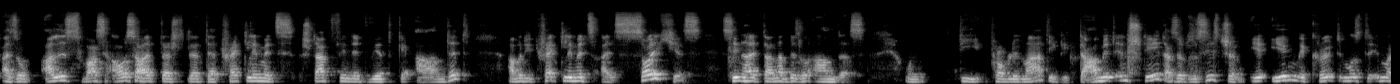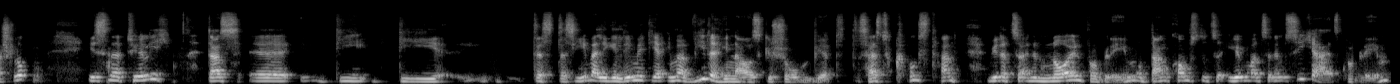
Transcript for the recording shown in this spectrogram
Also alles, was außerhalb der, der Track Limits stattfindet, wird geahndet. Aber die Track Limits als solches sind halt dann ein bisschen anders. Und die Problematik, die damit entsteht, also du siehst schon, irgendeine Kröte musst du immer schlucken, ist natürlich, dass äh, die, die, das, das jeweilige Limit ja immer wieder hinausgeschoben wird. Das heißt, du kommst dann wieder zu einem neuen Problem und dann kommst du zu, irgendwann zu einem Sicherheitsproblem,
